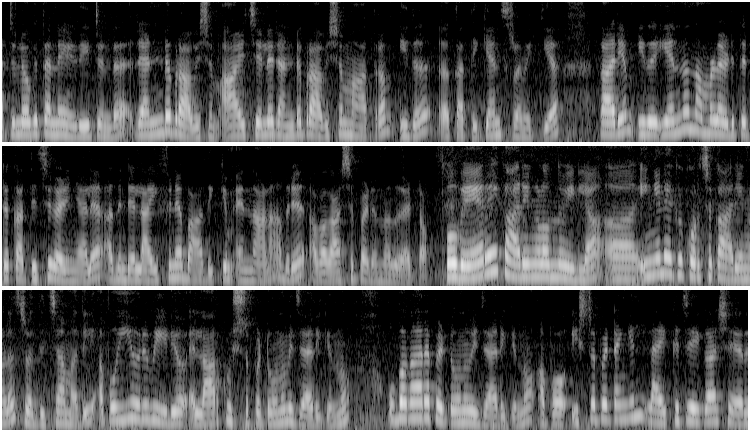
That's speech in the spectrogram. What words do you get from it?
കാറ്റലോഗിൽ തന്നെ എഴുതിയിട്ടുണ്ട്. രണ്ട് പ്രാവശ്യം ആഴ്ചയിൽ രണ്ട് പ്രാവശ്യം മാത്രം ഇത് കത്തിക്കാൻ ശ്രമിക്കുക. കാര്യം ഇത് എന്ന് നമ്മൾ എടുത്തിട്ട് കത്തിച്ചു കഴിഞ്ഞാൽ അതിന്റെ ലൈഫിനെ ബാധിക്കും എന്നാണ് അവർ അവകാശപ്പെടുന്നത് കേട്ടോ. അപ്പോൾ വേറെ കാര്യങ്ങളൊന്നുമില്ല ഇങ്ങനെയൊക്കെ കുറച്ച് കാര്യങ്ങൾ ശ്രദ്ധിച്ചാൽ മതി. അപ്പോൾ ഈ ഒരു വീഡിയോ എല്ലാവർക്കും ഇഷ്ടപ്പെട്ടു എന്ന് വിചാരിക്കുന്നു. ഉപകാരപ്പെട്ടു എന്ന് വിചാരിക്കുന്നു. അപ്പോൾ ഇഷ്ടപ്പെട്ടെങ്കിൽ ലൈക്ക് ചെയ്യുക ഷെയർ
